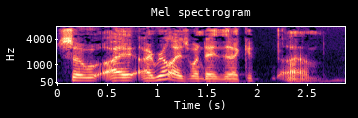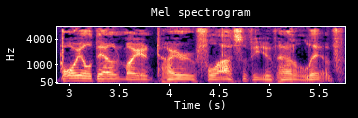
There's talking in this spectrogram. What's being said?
so I, I realized one day that I could um, boil down my entire philosophy of how to live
